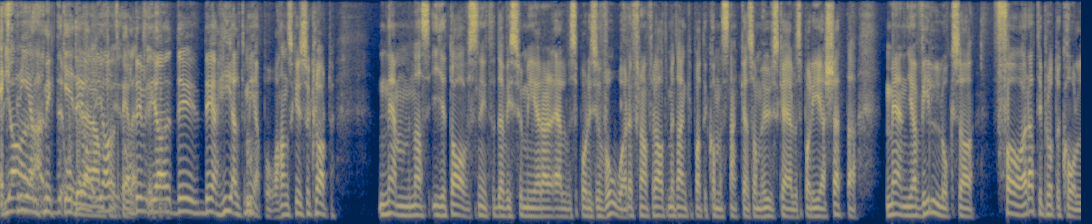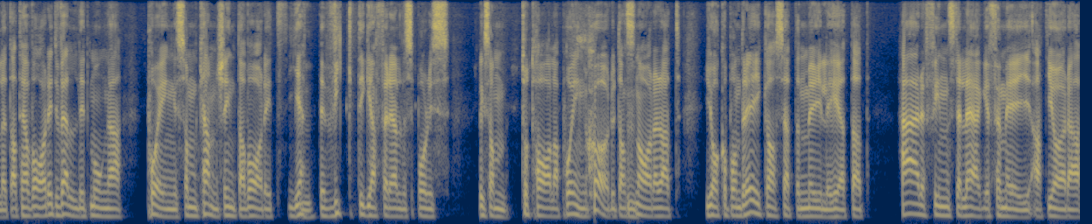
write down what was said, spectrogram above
extremt ja, mycket i det där anfallsspelet. Det, liksom. ja, det, det är jag helt med på. Han ska ju såklart nämnas i ett avsnitt där vi summerar Elfsborgs vår. Framförallt med tanke på att det kommer snackas om hur ska Elfsborg ersätta. Men jag vill också föra till protokollet att det har varit väldigt många poäng som kanske inte har varit jätteviktiga för Elfsborgs liksom, totala poängskörd. Utan mm. snarare att Jakob Ondrejka har sett en möjlighet att här finns det läge för mig att göra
